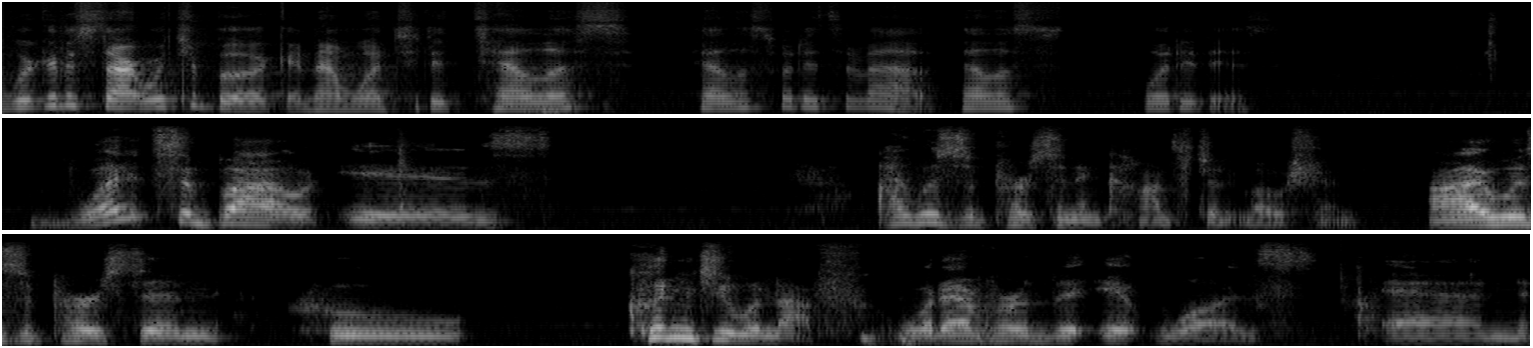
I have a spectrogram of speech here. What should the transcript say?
we're gonna start with your book, and I want you to tell us tell us what it's about. Tell us what it is. What it's about is I was a person in constant motion. I was a person who couldn't do enough, whatever the it was. And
